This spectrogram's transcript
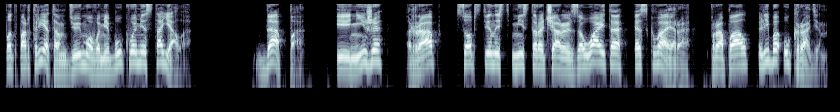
Под портретом дюймовыми буквами стояло «Даппа» и ниже «Раб, собственность мистера Чарльза Уайта, Эсквайра», пропал, либо украден.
